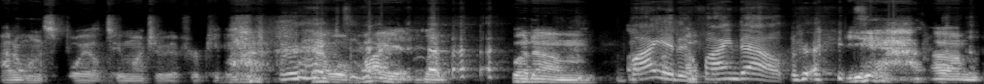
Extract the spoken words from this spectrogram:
I don't want to spoil too much of it for people right. that will buy it, but but um buy it and um, find out, right? Yeah. Um,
